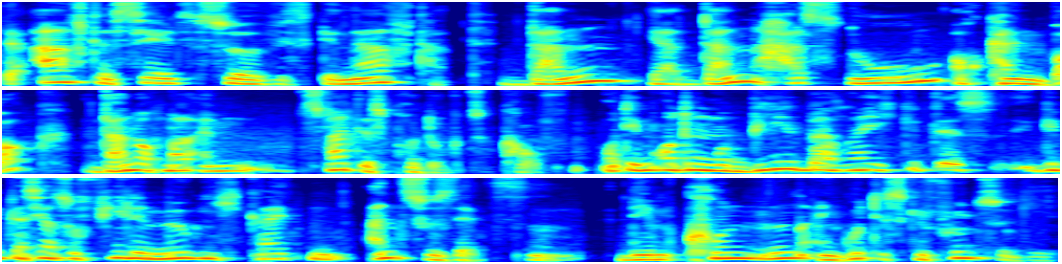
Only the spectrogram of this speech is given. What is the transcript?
der After-Sales-Service genervt hat, dann, ja, dann hast du auch keinen Bock, dann nochmal ein zweites Produkt zu kaufen. Und im Automobilbereich gibt es, gibt es ja so viele Möglichkeiten anzusetzen, dem Kunden ein gutes Gefühl zu geben.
